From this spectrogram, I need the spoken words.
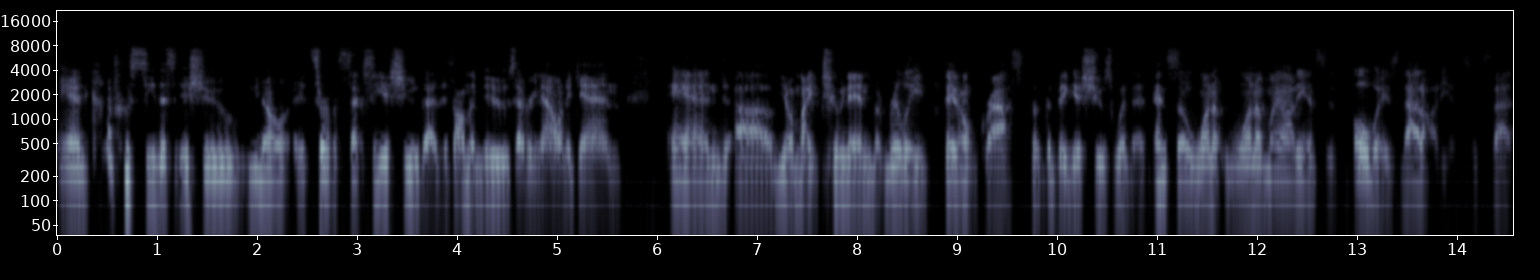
and kind of who see this issue. You know, it's sort of a sexy issue that is on the news every now and again, and uh, you know might tune in, but really they don't grasp the, the big issues with it. And so one one of my audience is always that audience. It's that.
